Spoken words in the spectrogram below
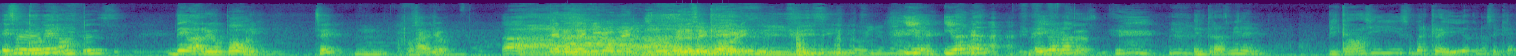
Es un gomelo de barrio pobre. ¿Sí? O sea, yo. Ah. Que no soy ni gomelo, Ah, pero soy pobre. Sí, sí, sí, obviamente. Y e iba el man en Transmilenio. Picaba así súper creído que no sé qué.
